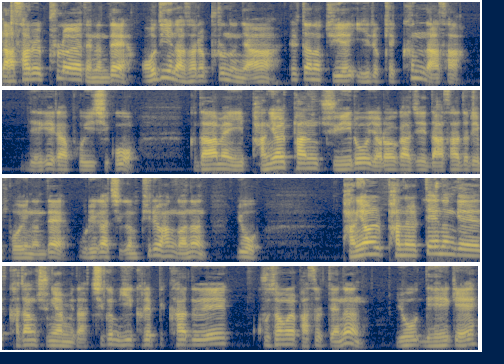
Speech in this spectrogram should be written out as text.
나사를 풀어야 되는데 어디에 나사를 풀느냐 일단은 뒤에 이렇게 큰 나사 4개가 보이시고 그 다음에 이 방열판 주위로 여러 가지 나사들이 보이는데 우리가 지금 필요한 거는 요 방열판을 떼는 게 가장 중요합니다. 지금 이 그래픽 카드의 구성을 봤을 때는 요 4개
